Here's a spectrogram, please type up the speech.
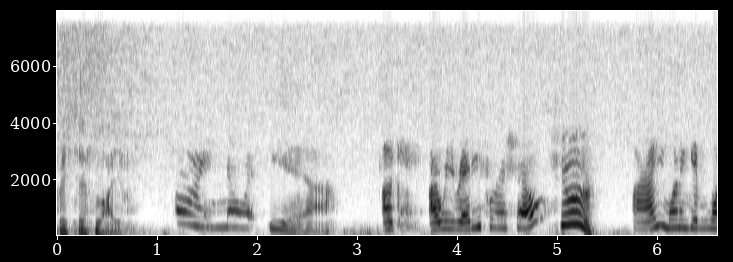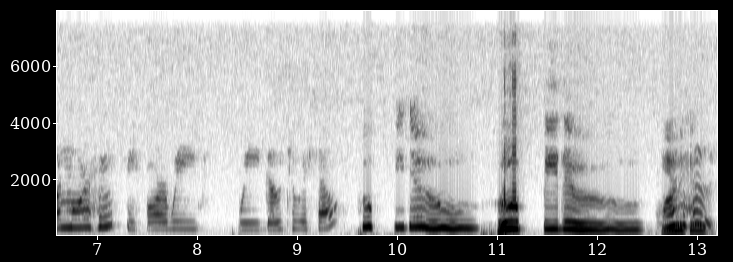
Trish's life. I know it. Yeah. Okay, are we ready for a show? Sure. All right, you want to give one more hoot before we we go to a show? Hoopy doo. Hoopy doo. One You can, hoot.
